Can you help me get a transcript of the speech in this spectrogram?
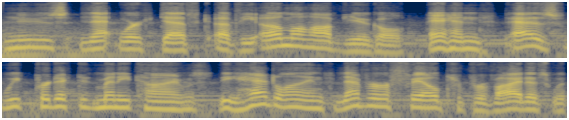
News Network desk of the Omaha Bugle. And as we've predicted many times, the headlines never fail to provide us with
